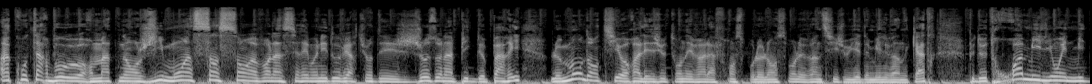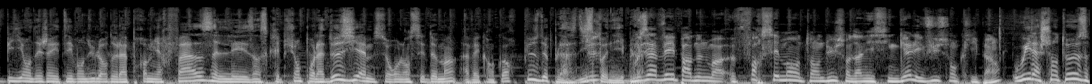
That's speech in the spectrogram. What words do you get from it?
Un compte à rebours maintenant, J-500 avant la cérémonie d'ouverture des Jeux Olympiques de Paris. Le monde entier aura les yeux tournés vers la France pour le lancement le 26 juillet 2024. Plus de 3 millions et demi de billets ont déjà été vendus lors de la première phase. Les inscriptions pour la deuxième seront lancées demain avec encore plus de places disponibles. Vous avez, pardonne-moi, forcément entendu son dernier single et vu son clip, hein Oui, la chanteuse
